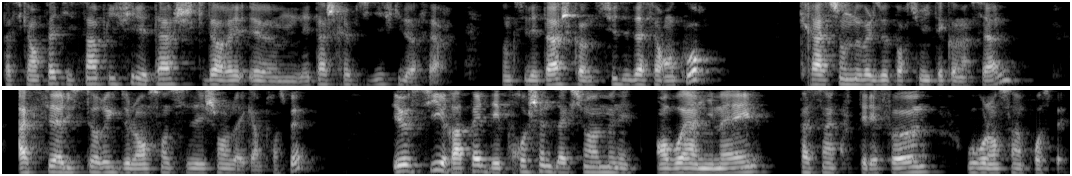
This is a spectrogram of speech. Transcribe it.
Parce qu'en fait, il simplifie les tâches, qui doit, euh, les tâches répétitives qu'il doit faire. Donc, c'est des tâches comme suivre des affaires en cours, création de nouvelles opportunités commerciales, accès à l'historique de l'ensemble de ses échanges avec un prospect, et aussi rappel des prochaines actions à mener, envoyer un email, passer un coup de téléphone ou relancer un prospect.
